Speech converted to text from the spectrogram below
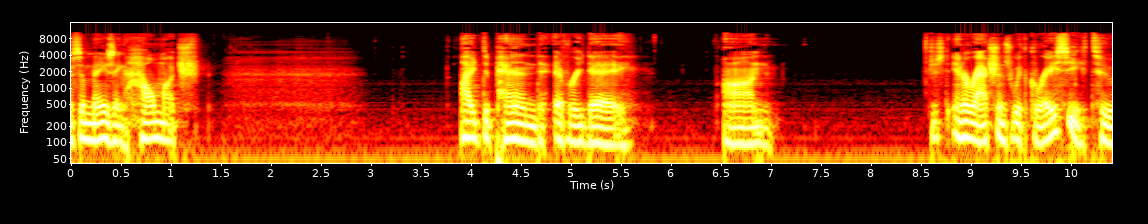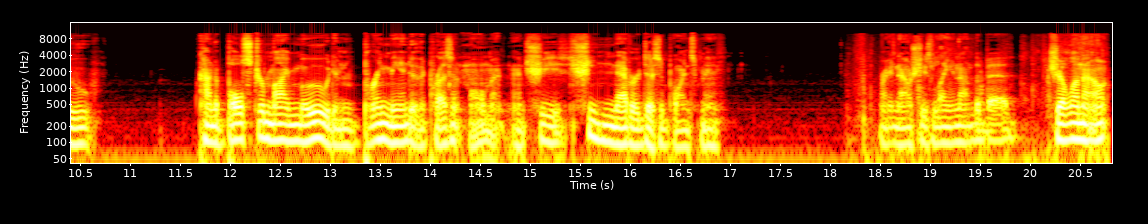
It's amazing how much I depend every day on just interactions with Gracie to kind of bolster my mood and bring me into the present moment. And she, she never disappoints me. Right now she's laying on the bed, chilling out.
